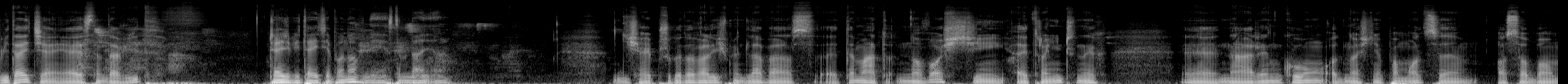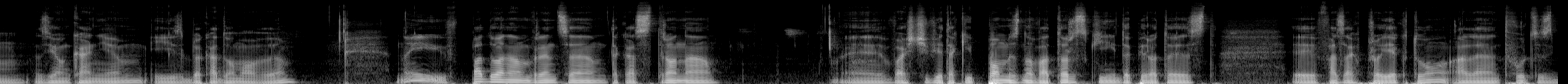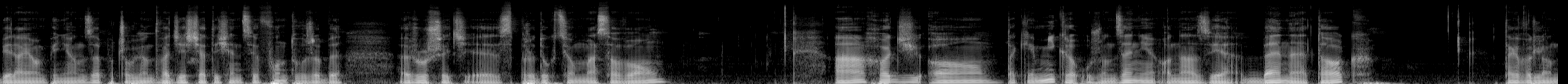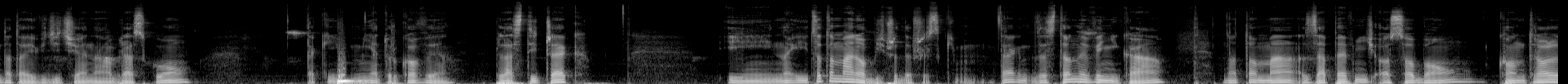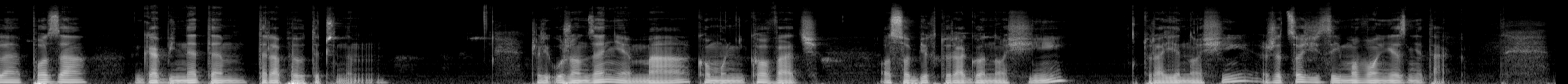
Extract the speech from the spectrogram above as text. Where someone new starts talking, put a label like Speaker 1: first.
Speaker 1: Witajcie, ja jestem Dawid.
Speaker 2: Cześć, witajcie ponownie, jestem Daniel.
Speaker 1: Dzisiaj przygotowaliśmy dla Was e, temat nowości elektronicznych e, na rynku odnośnie pomocy osobom z jąkaniem i z blokadą mowy. No i wpadła nam w ręce taka strona, e, właściwie taki pomysł nowatorski, dopiero to jest fazach projektu, ale twórcy zbierają pieniądze, potrzebują 20 tysięcy funtów, żeby ruszyć e, z produkcją masową. A chodzi o takie mikrourządzenie o nazwie Benetok. Tak wygląda, tutaj widzicie na obrazku. Taki miniaturkowy plastyczek. I, no i co to ma robić przede wszystkim? Tak, ze strony wynika, no to ma zapewnić osobom kontrolę poza gabinetem terapeutycznym. Czyli urządzenie ma komunikować osobie, która go nosi, która je nosi, że coś z jej mową jest nie tak.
